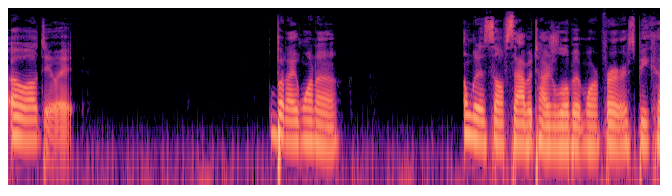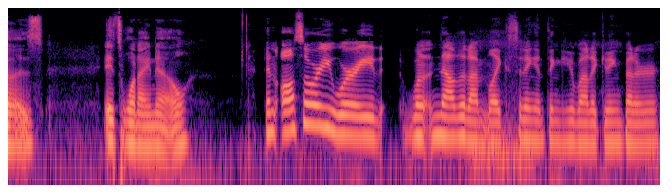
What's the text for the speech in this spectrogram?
Oh, I'll do it." But I want to I'm going to self-sabotage a little bit more first because it's what I know. And also, are you worried when, now that I'm like sitting and thinking about it getting better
